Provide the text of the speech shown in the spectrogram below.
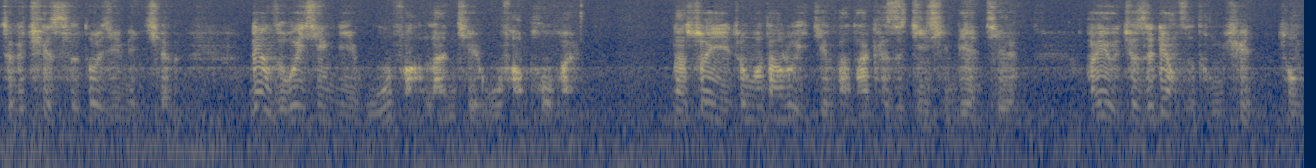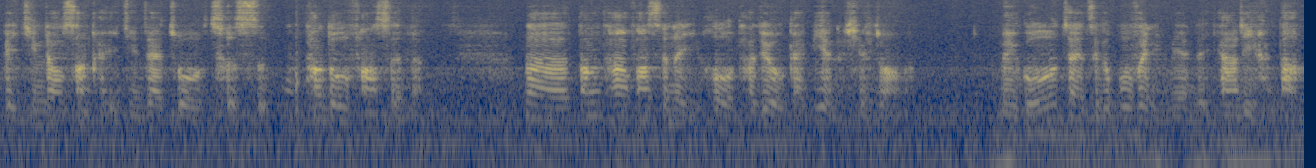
这个确实都已经领先了。量子卫星你无法拦截，无法破坏，那所以中国大陆已经把它开始进行链接。还有就是量子通讯，从北京到上海已经在做测试，它都发生了。那当它发生了以后，它就改变了现状了。美国在这个部分里面的压力很大。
